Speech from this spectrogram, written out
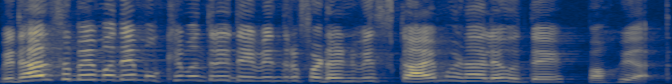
विधानसभेमध्ये मुख्यमंत्री देवेंद्र फडणवीस काय म्हणाले होते? पाहुयात.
